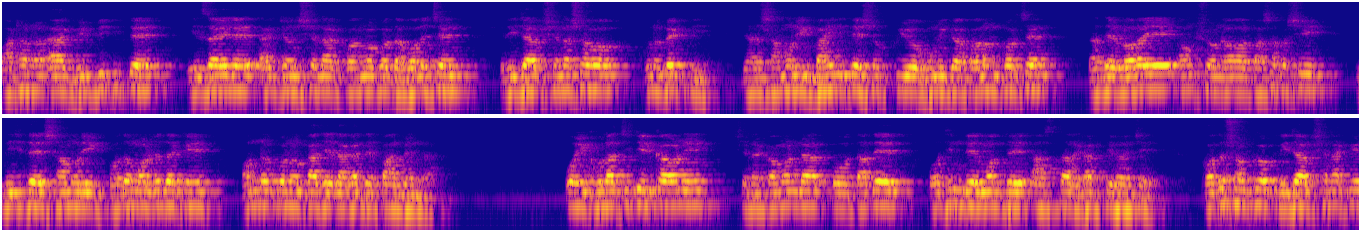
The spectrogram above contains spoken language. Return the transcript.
পাঠানো এক বিবৃতিতে ইসরায়েলের একজন সেনা কর্মকর্তা বলেছেন রিজার্ভ সেনাসহ কোনো ব্যক্তি যারা সামরিক বাহিনীতে সক্রিয় ভূমিকা পালন করছেন, তাদের লড়াইয়ে অংশ নেওয়ার পাশাপাশি নিজেদের সামরিক পদমর্যাদাকে অন্য কোনো কাজে লাগাতে পারবেন না। ওই খোলা চিঠির কারণে সেনা কমান্ডার ও তাদের অধীনদের মধ্যে আস্থার ঘাটতি হয়েছে। কত সংখ্যক রিজার্ভ সেনাকে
